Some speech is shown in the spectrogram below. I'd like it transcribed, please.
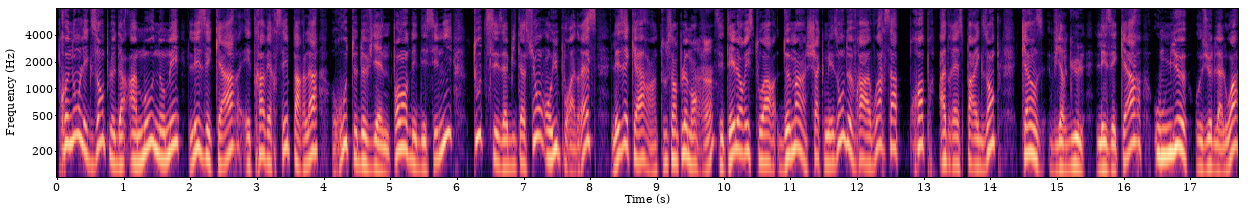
Prenons l'exemple d'un hameau nommé Les Écarts et traversé par la route de Vienne. Pendant des décennies, toutes ces habitations ont eu pour adresse Les Écarts, hein, tout simplement. Uh-huh. C'était leur histoire. Demain, chaque maison devra avoir sa propre adresse. Par exemple, 15, les écarts, ou mieux aux yeux de la loi,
